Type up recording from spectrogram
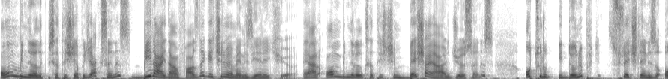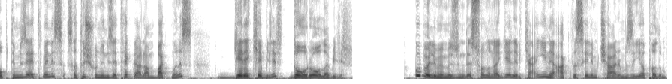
10 bin liralık bir satış yapacaksanız bir aydan fazla geçirmemeniz gerekiyor. Eğer 10 bin liralık satış için 5 ay harcıyorsanız oturup bir dönüp süreçlerinizi optimize etmeniz, satış huninize tekrardan bakmanız gerekebilir, doğru olabilir. Bu bölümümüzün de sonuna gelirken yine aklı selim çağrımızı yapalım.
